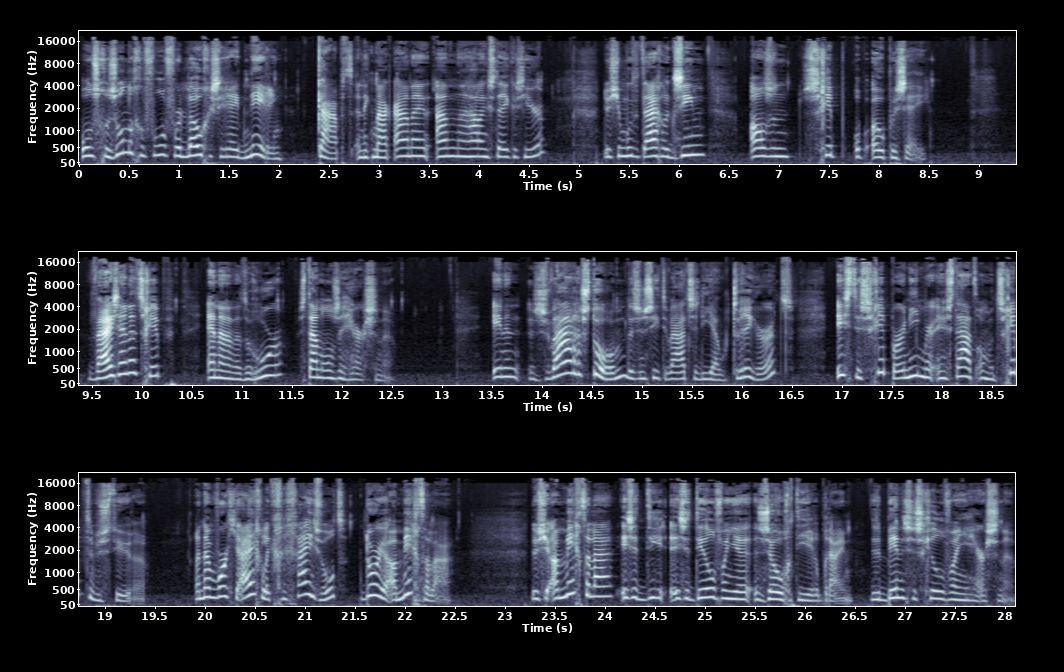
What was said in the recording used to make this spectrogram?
ons gezonde gevoel voor logische redenering kaapt. En ik maak aanhalingstekens hier. Dus je moet het eigenlijk zien als een schip op open zee. Wij zijn het schip en aan het roer staan onze hersenen. In een zware storm, dus een situatie die jou triggert, is de schipper niet meer in staat om het schip te besturen. En dan word je eigenlijk gegijzeld door je amygdala. Dus je amygdala is het, is het deel van je zoogdierenbrein, de binnenste schil van je hersenen.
